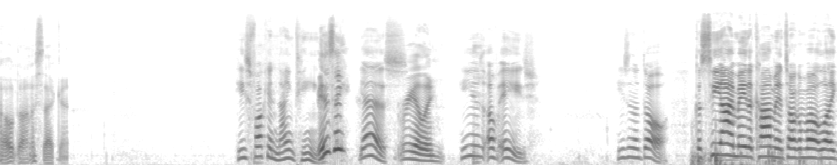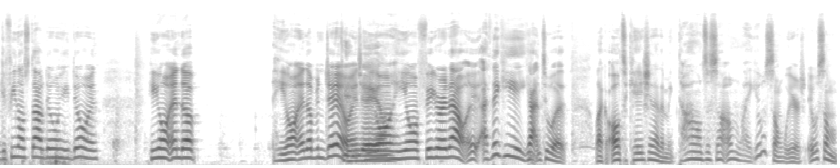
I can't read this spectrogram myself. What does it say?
Hold on a second. He's fucking nineteen. Is he yes, really? he is of age. He's an adult. Cause Ti made a comment talking about like if he don't stop doing what he doing, he gonna end up. He gonna end up in jail, In and jail. he gonna he gonna figure it out. I- I think he got into a like an altercation at a McDonald's or something. Like it was some weird. It was some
